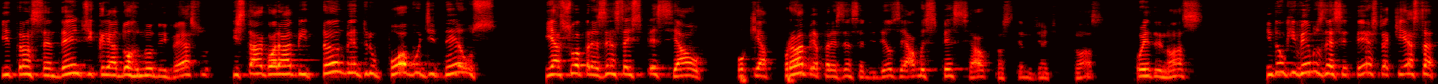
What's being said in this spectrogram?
e transcendente, Criador do universo, está agora habitando entre o povo de Deus. E a sua presença é especial, porque a própria presença de Deus é algo especial que nós temos diante de nós, ou entre nós. Então, o que vemos nesse texto é que essa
